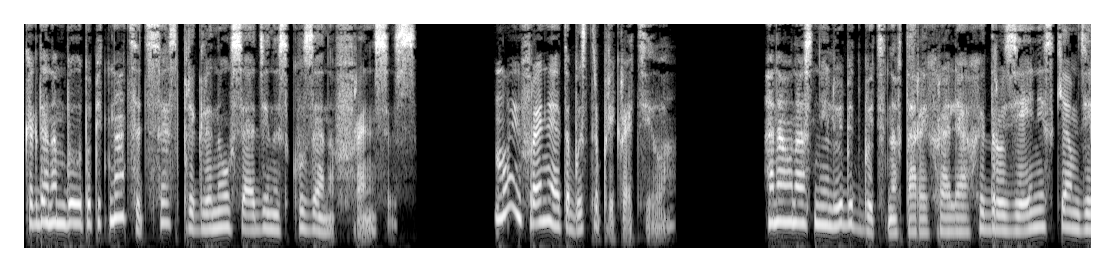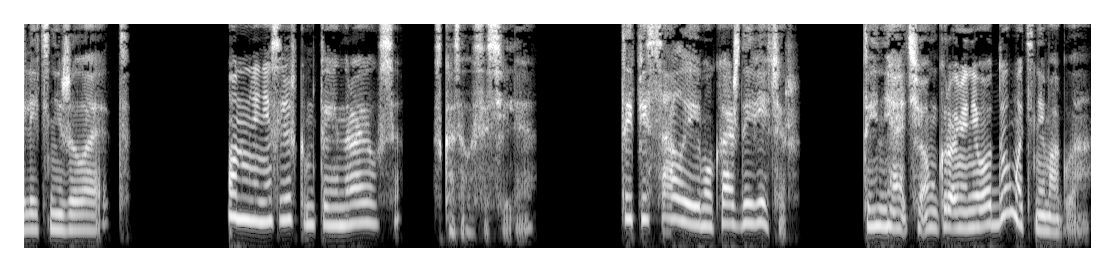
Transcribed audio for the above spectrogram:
Когда нам было по пятнадцать, Сэс приглянулся один из кузенов Фрэнсис. Ну и Фрэнни это быстро прекратила. Она у нас не любит быть на вторых ролях и друзей ни с кем делить не желает. «Он мне не слишком-то и нравился», — сказала Сесилия. «Ты писала ему каждый вечер. Ты ни о чем, кроме него, думать не могла.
